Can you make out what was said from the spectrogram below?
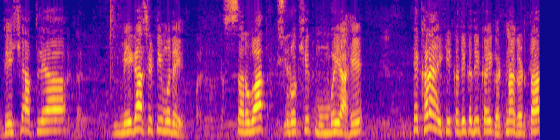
देशातल्या मेगा सिटीमध्ये सर्वात सुरक्षित मुंबई आहे. हे खरं आहे की कधी कधी काही घटना घडतात.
